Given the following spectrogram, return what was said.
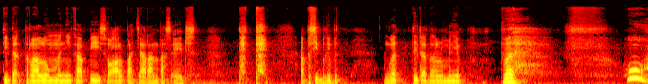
tidak terlalu menyikapi soal pacaran pas AIDS. Apa sih belibet? Gue tidak terlalu menyip bah. Huh.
